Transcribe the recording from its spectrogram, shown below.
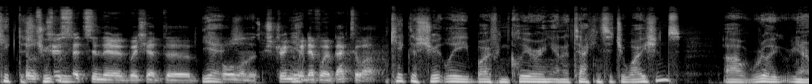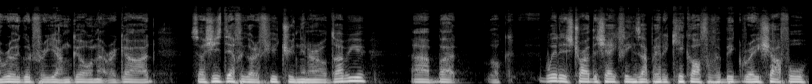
Kicked There was two sets in there which had the Yeah. ball on the string. Yeah. We never went back to her. kicked the astutely both in clearing and attacking situations. Uh, really, you know, really good for a young girl in that regard. So she's definitely got a future in the NRLW. Uh, but look, we just tried to shake things up. Had a kick off of a big reshuffle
